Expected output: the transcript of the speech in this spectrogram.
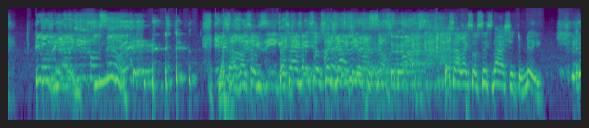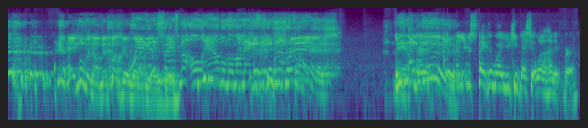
he He, was he only did it for himself. If That sounds my like some- that sounds like some I sex get to shit. give myself props. That sounds like some six nine shit to me. Hey, moving on, man. Fuck Billboard Why like I we gotta always trash do. my own album on my magazine? What It's I look like? trash. He's not Hey, bro, hey, bro, you respect him, bro. You keep that shit one hundred, bro.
